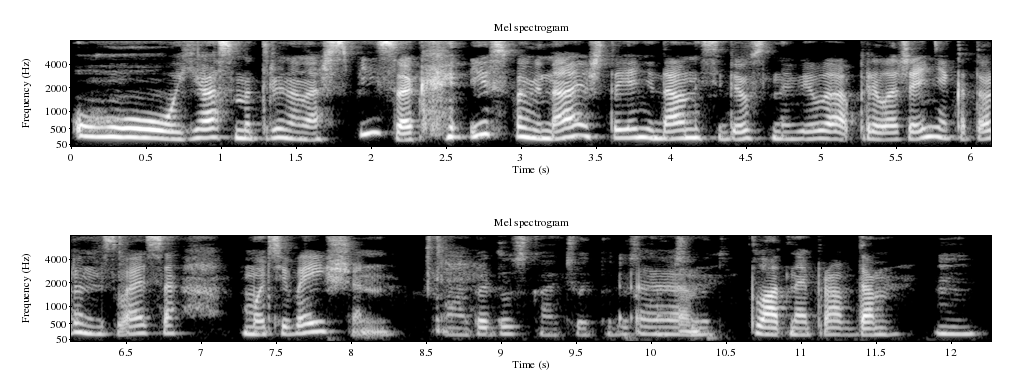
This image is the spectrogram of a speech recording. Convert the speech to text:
О, я смотрю на наш список и вспоминаю, что я недавно себе установила приложение, которое называется Motivation. А, Пойду скачивать, пойду Эм, скачивать. Платное, правда. М.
